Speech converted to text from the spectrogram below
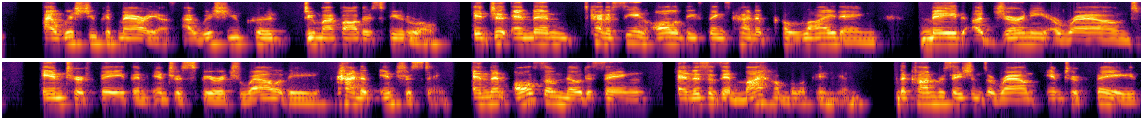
I wish you could marry us. I wish you could do my father's funeral. It just and then kind of seeing all of these things kind of colliding made a journey around interfaith and interspirituality kind of interesting. And then also noticing, and this is in my humble opinion, the conversations around interfaith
